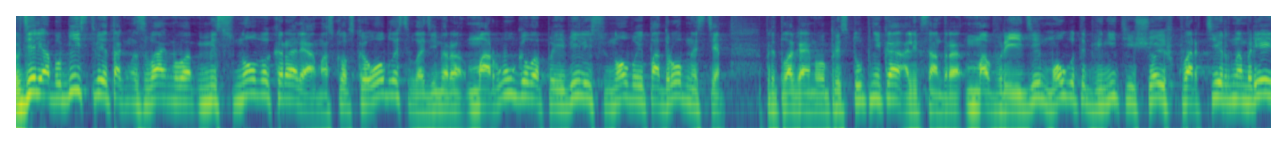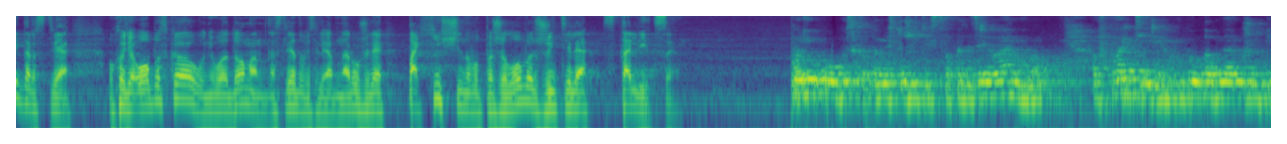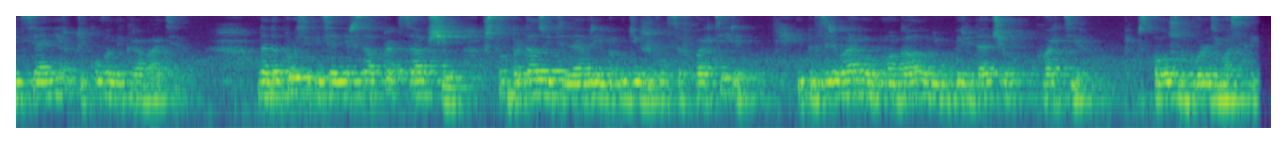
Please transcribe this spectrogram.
В деле об убийстве так называемого мясного короля Московской области Владимира Маругова появились новые подробности. Предполагаемого преступника Александра Мавриди могут обвинить еще и в квартирном рейдерстве. В ходе обыска у него дома следователи обнаружили похищенного пожилого жителя столицы. В ходе обыска по месту жительства подозреваемого в квартире был обнаружен пенсионер, прикованный к кровати. На допросе пенсионер сообщил, что он продолжительное время удерживался в квартире, и подозреваемый вымогал у него передачу квартиры, расположенной в городе Москве.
